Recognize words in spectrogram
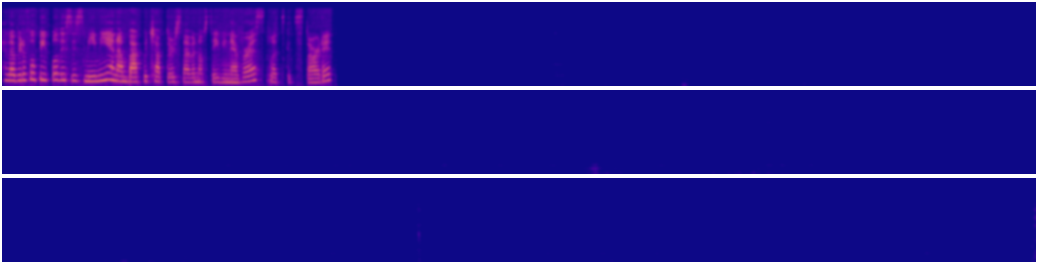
Hello, beautiful people. This is Mimi, and I'm back with chapter 7 of Saving Everest. Let's get started.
